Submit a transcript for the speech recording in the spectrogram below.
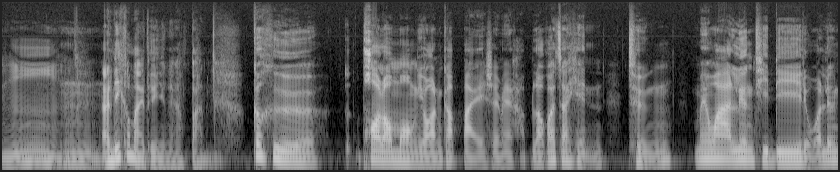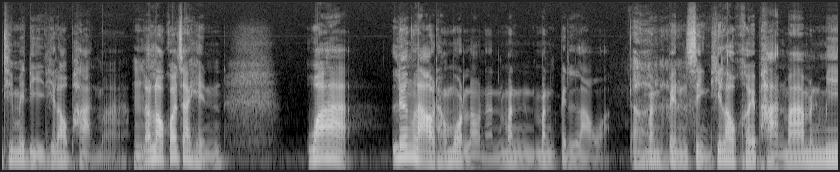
อืมอันนี้เขาหมายถึงยังไงครับปันก็คือพอเรามองย้อนกลับไปใช่ไหมครับ เราก็จะเห็นถึงไม่ว่าเรื่องที่ดี หรือว่าเรื่องที่ไม่ดีที่เราผ่านมา แล้วเราก็จะเห็นว่าเรื่องราวทั้งหมดเหล่านั้นมันมันเป็นเราอะอ่ามัมันเป็นสิ่งที่เราเคยผ่านมา มันมี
